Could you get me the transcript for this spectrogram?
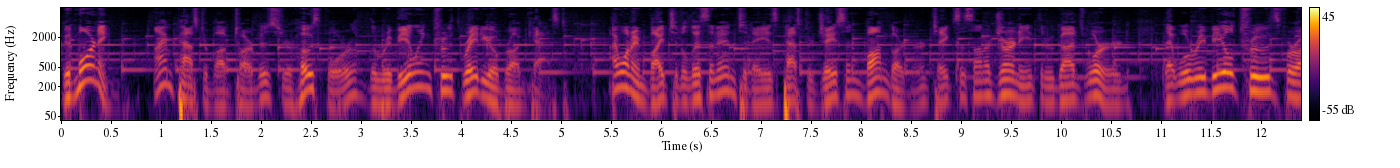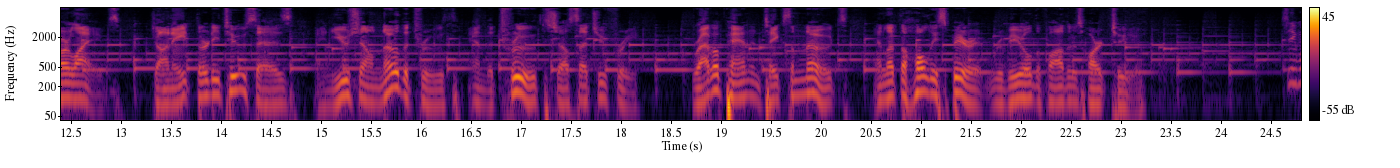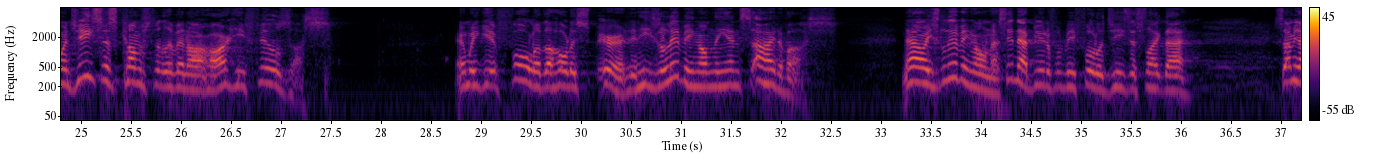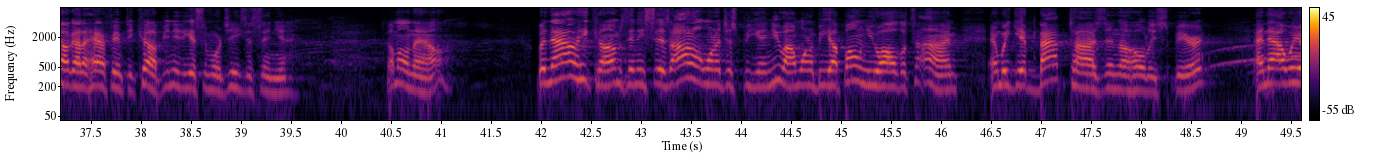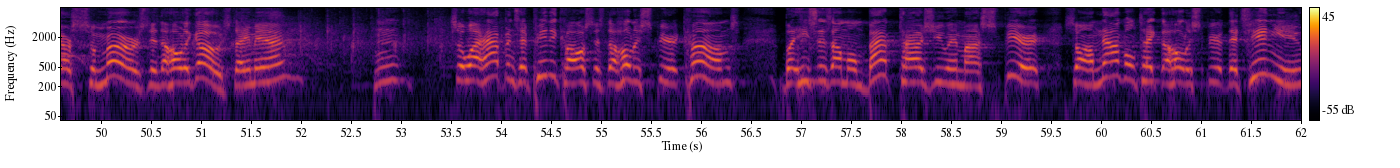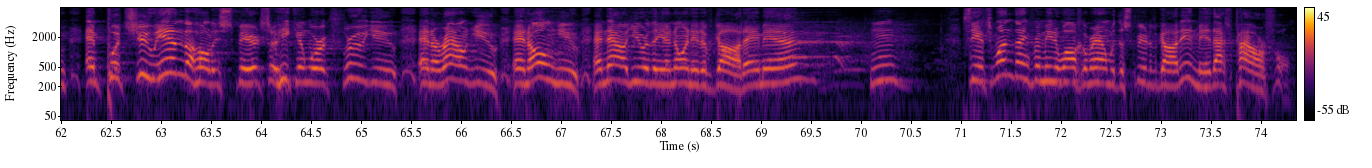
Good morning. I'm Pastor Bob Tarbus, your host for the Revealing Truth radio broadcast. I want to invite you to listen in today as Pastor Jason Baumgartner takes us on a journey through God's Word that will reveal truths for our lives. John 8:32 says, "And you shall know the truth, and the truth shall set you free." Grab a pen and take some notes, and let the Holy Spirit reveal the Father's heart to you. See, when Jesus comes to live in our heart, He fills us. And we get full of the Holy Spirit, and He's living on the inside of us. Now He's living on us. Isn't that beautiful to be full of Jesus like that? Some of y'all got a half empty cup. You need to get some more Jesus in you. Come on now. But now he comes and he says, I don't want to just be in you, I want to be up on you all the time. And we get baptized in the Holy Spirit. And now we are submerged in the Holy Ghost. Amen? Hmm? So what happens at Pentecost is the Holy Spirit comes, but he says, I'm going to baptize you in my spirit. So I'm now going to take the Holy Spirit that's in you and put you in the Holy Spirit so he can work through you and around you and on you. And now you are the anointed of God. Amen? Hmm? See, it's one thing for me to walk around with the Spirit of God in me. That's powerful.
